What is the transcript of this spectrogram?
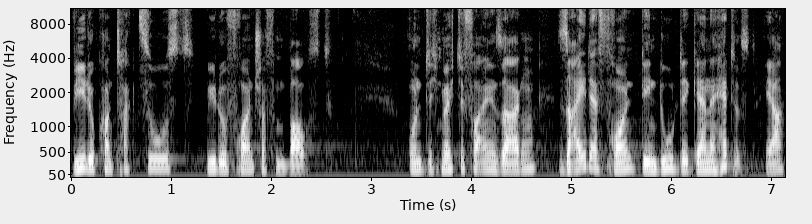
wie du Kontakt suchst, wie du Freundschaften baust. Und ich möchte vor allem sagen, sei der Freund, den du gerne hättest. Ja?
